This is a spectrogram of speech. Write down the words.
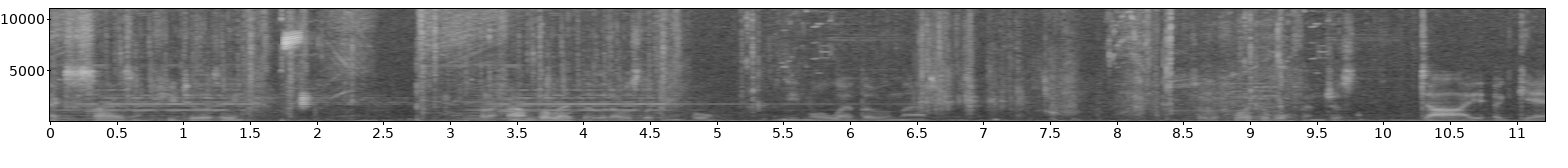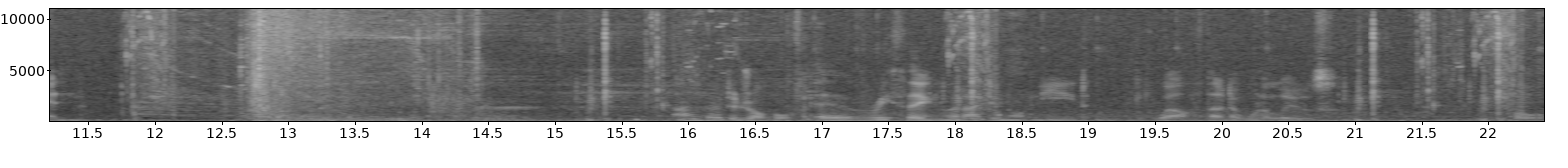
exercise in futility. But I found the lead though that I was looking for. I need more lead though than that. So before I go off and just die again, I'm going to drop off everything that I do not need. Well, that I don't want to lose. Full.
